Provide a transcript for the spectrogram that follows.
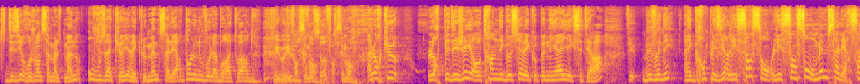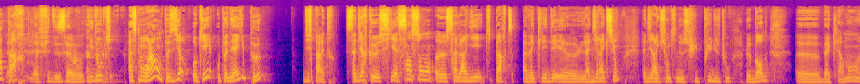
qui désirent rejoindre Sam Altman, on vous accueille avec le même salaire dans le nouveau laboratoire de, Oui, oui, de forcément, Microsoft. forcément. Alors que leur PDG est en train de négocier avec OpenAI, etc. Fait, Mais venez, avec grand plaisir, les 500, les 500 au même salaire, ça part. La fuite de cerveau. Et donc, à ce moment-là, on peut se dire, OK, OpenAI peut disparaître. C'est-à-dire que s'il y a 500 euh, salariés qui partent avec les euh, la direction, la direction qui ne suit plus du tout le board, euh, bah, clairement,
